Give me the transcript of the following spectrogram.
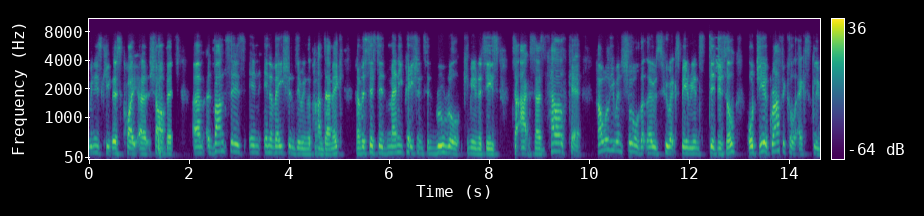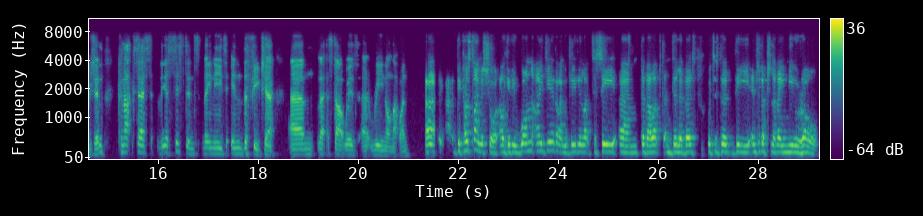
we need to keep this quite uh, sharpish. Um, advances in innovation during the pandemic have assisted many patients in rural communities to access healthcare. How will you ensure that those who experience digital or geographical exclusion can access the assistance they need in the future? Um, let's start with uh, Rhun on that one. Uh, because time is short, I'll give you one idea that I would really like to see um, developed and delivered, which is the, the introduction of a new role,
